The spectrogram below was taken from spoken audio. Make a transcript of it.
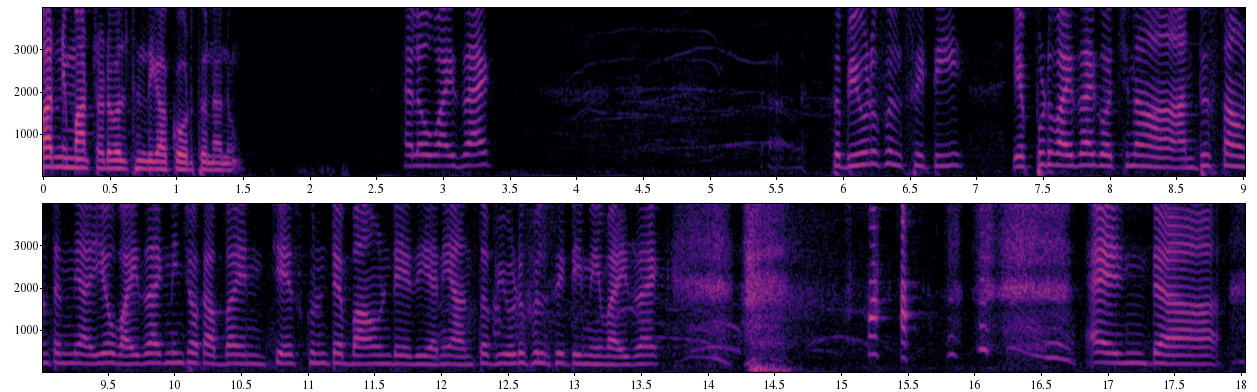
వారిని మాట్లాడవలసిందిగా కోరుతున్నాను. Hello Vizag it's beautiful city ఎప్పుడు వైజాగ్ వచ్చినా అనిపిస్తూ ఉంటుంది అయ్యో వైజాగ్ నుంచి ఒక అబ్బాయిని చేసుకుంటే బాగుండేది అని. అంత బ్యూటిఫుల్ సిటీ మీ Vizag and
